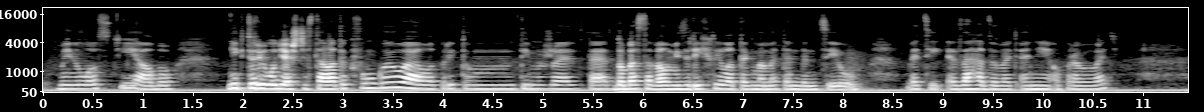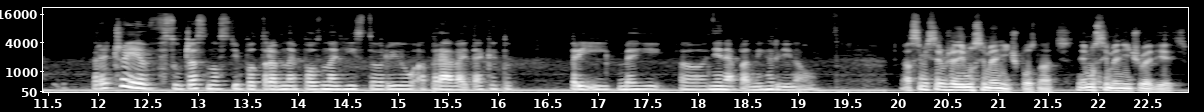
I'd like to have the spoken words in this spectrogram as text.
v minulosti, alebo niektorí ľudia ešte stále tak fungujú, ale pritom tým, že tá doba sa veľmi zrýchlila, tak máme tendenciu veci zahadzovať a nie opravovať. Prečo je v súčasnosti potrebné poznať históriu a práve aj takéto príbehy e, nenápadných hrdinov? Ja si myslím, že nemusíme nič poznať, nemusíme nič vedieť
